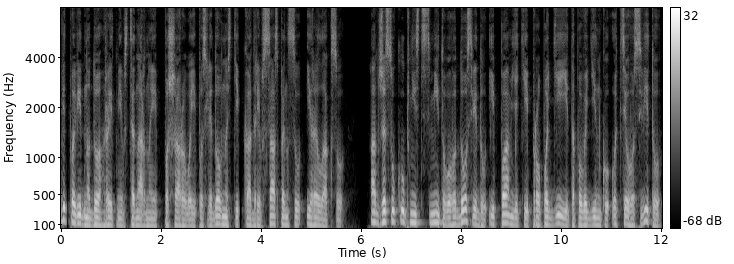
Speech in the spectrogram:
відповідно до ритмів сценарної пошарової послідовності кадрів саспенсу і релаксу. Адже сукупність смітового досвіду і пам'яті про події та поведінку оцього світу,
